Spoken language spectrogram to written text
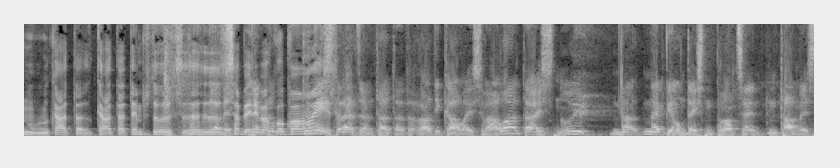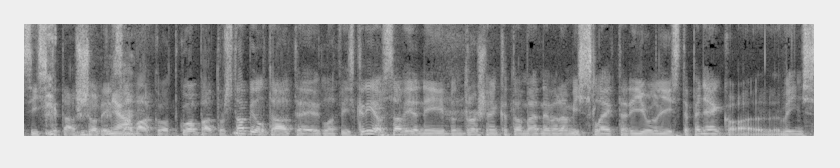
nu, kā, tā, kā tā temperatūra Jā, sabiedrībā bet, nu, kopumā ir. Mēs redzam, tā tad radikālais vēlētājs nu, ir nepilni 10%. Nu, tā mēs izskatās šodien savākot kopā tur stabilitāte, Latvijas Krievijas Savienība, un droši vien, ka tomēr nevaram izslēgt arī Juļijas Stepaņenko viņas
